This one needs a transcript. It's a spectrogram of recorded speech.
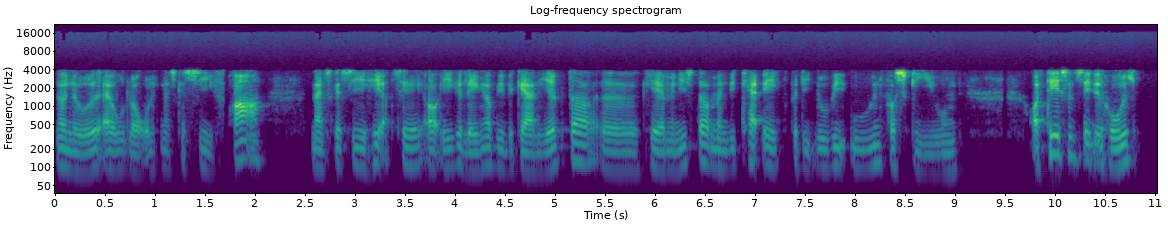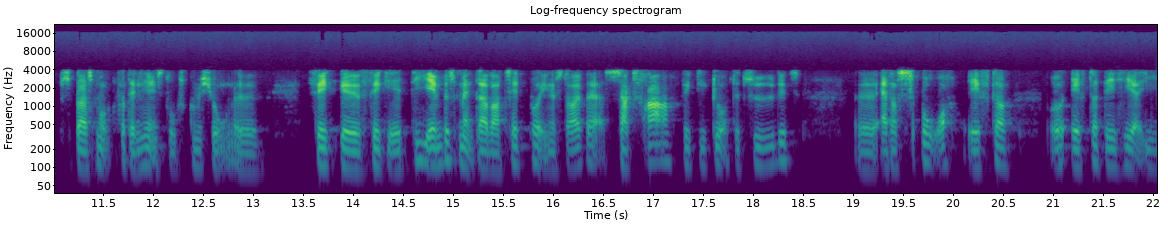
når noget er ulovligt. Man skal sige fra, man skal sige hertil og ikke længere, vi vil gerne hjælpe dig, øh, kære minister, men vi kan ikke, fordi nu er vi uden for skiven. Og det er sådan set et hovedspørgsmål for den her instrukskommission. Øh, fik, øh, fik øh, de embedsmænd, der var tæt på Inger Støjberg, sagt fra, fik de gjort det tydeligt? Øh, er der spor efter efter det her i,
